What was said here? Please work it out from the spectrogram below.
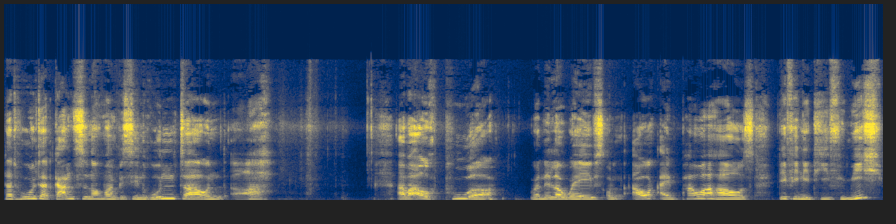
Das holt das Ganze noch mal ein bisschen runter und ah. aber auch pur Vanilla Waves und auch ein Powerhouse definitiv für mich.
